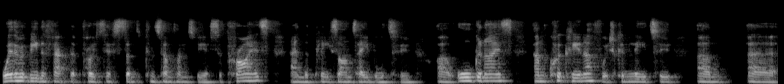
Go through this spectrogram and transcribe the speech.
whether it be the fact that protests can sometimes be a surprise and the police aren't able to uh, organise um, quickly enough, which can lead to um, uh,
